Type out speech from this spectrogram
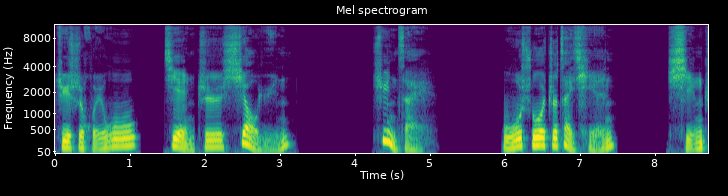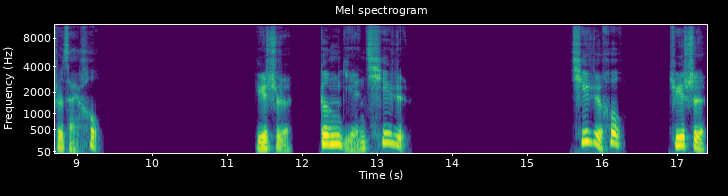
居士回屋，见之，笑云：“俊哉！吾说之在前，行之在后。”于是更延七日。七日后，居士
